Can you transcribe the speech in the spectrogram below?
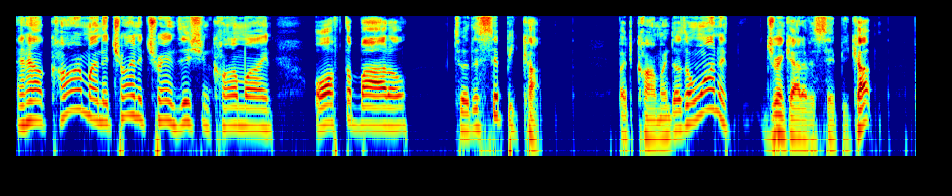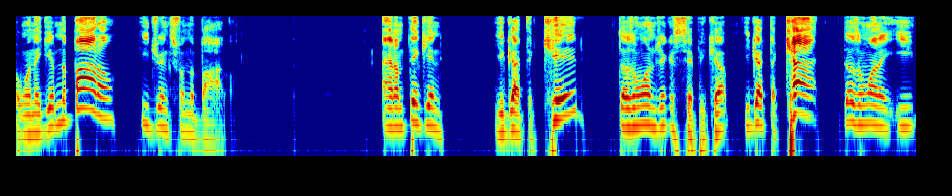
and how Carmine, they're trying to transition Carmine off the bottle to the sippy cup. But Carmine doesn't want to drink out of a sippy cup. But when they give him the bottle, he drinks from the bottle. And I'm thinking, you got the kid, doesn't want to drink a sippy cup. You got the cat, doesn't want to eat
